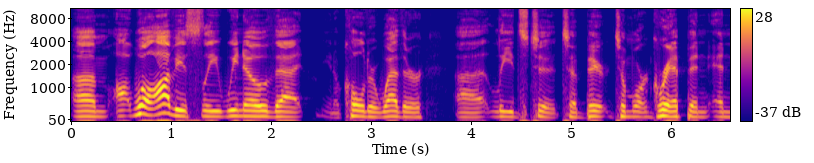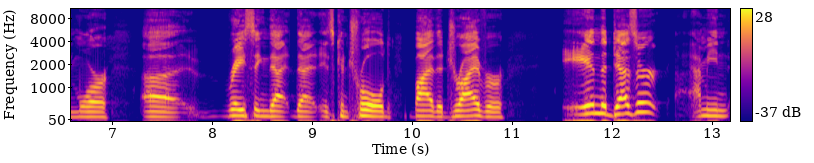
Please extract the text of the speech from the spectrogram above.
Um, uh, well, obviously we know that you know colder weather uh, leads to to bear, to more grip and and more uh, racing that that is controlled by the driver. In the desert, I mean,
